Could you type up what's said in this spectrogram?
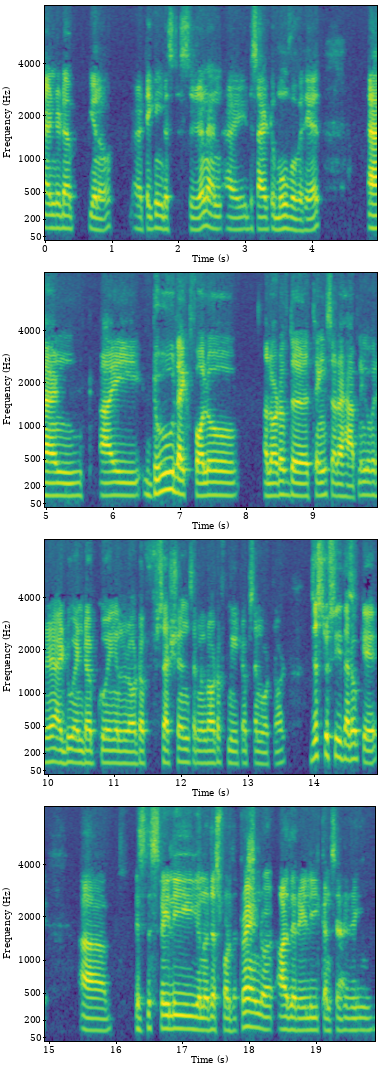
ended up, you know, uh, taking this decision, and I decided to move over here. And I do like follow a lot of the things that are happening over here. I do end up going in a lot of sessions and a lot of meetups and whatnot, just to see that okay, uh, is this really you know just for the trend or are they really considering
